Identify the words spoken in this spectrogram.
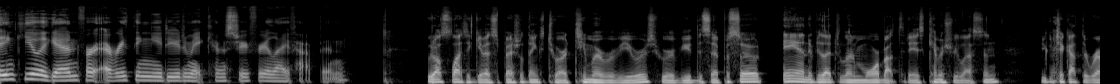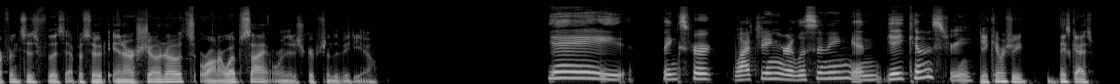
Thank you again for everything you do to make chemistry for your life happen. We'd also like to give a special thanks to our team of reviewers who reviewed this episode. And if you'd like to learn more about today's chemistry lesson, you can check out the references for this episode in our show notes or on our website or in the description of the video. Yay! Thanks for watching or listening, and yay, chemistry. Yay, chemistry. Thanks, guys.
